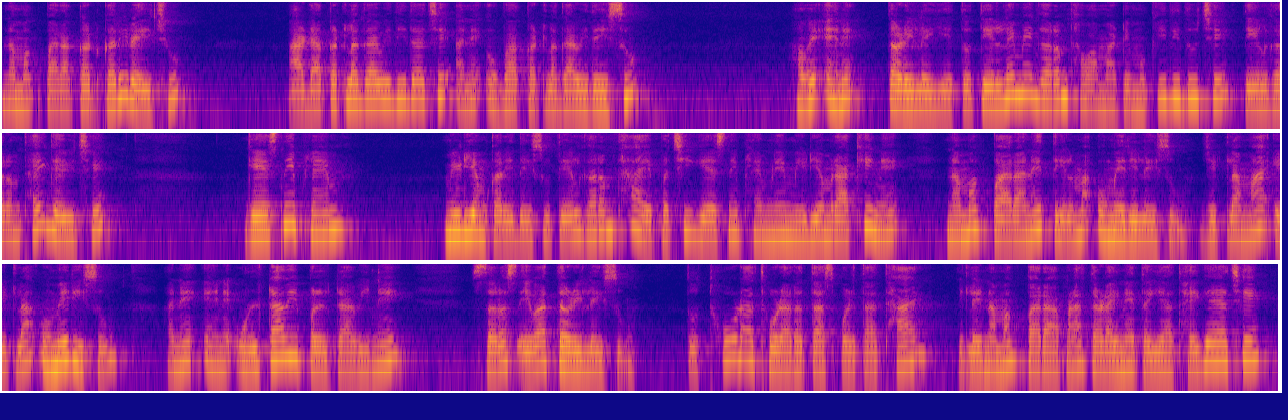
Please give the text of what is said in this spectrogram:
નમકપારા કટ કરી રહી છું. આડા કટ લગાવી દીધા છે અને ઊભા કટ લગાવી દઈશું. હવે એને તળી લઈએ. તો તેલને મેં ગરમ થવા માટે મૂકી દીધું છે. તેલ ગરમ થઈ ગયું છે. ગેસની ફ્લેમ મીડિયમ કરી દઈશું. તેલ ગરમ થાય પછી ગેસની ફ્લેમને મીડિયમ રાખીને નમક પારાને તેલમાં ઉમેરી લઈશું. જેટલામાં એટલા ઉમેરીશું અને એને ઉલટાવી પલટાવીને સરસ એવા તળી લઈશું. તો થોડા થોડા રતાસ પડતા થાય એટલે નમક પારા આપણા તળાઈને તૈયાર થઈ ગયા છે.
